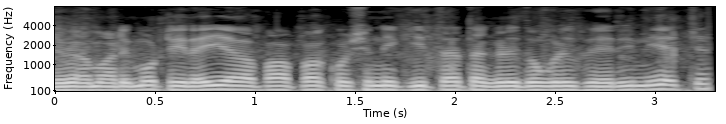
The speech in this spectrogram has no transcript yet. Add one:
ਜਿਵੇਂ ਮਾੜੀ ਮੋਟੀ ਰਹੀ ਆ, ਆਪਾਂ ਆਪਾਂ ਕੁਛ ਨਹੀਂ ਕੀਤਾ ਤੰਗੜੀ ਤੁੰਗੜੀ ਫੇਰ ਹੀ ਨਹੀਂ ਇਹ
